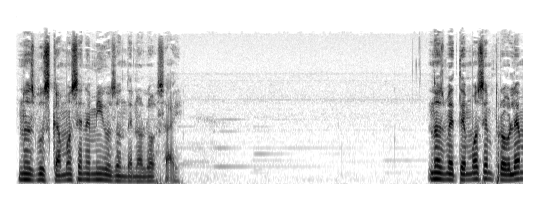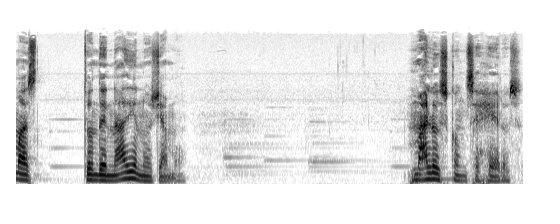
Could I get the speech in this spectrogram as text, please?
nos buscamos enemigos donde no los hay. Nos metemos en problemas donde nadie nos llamó. Malos consejeros.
